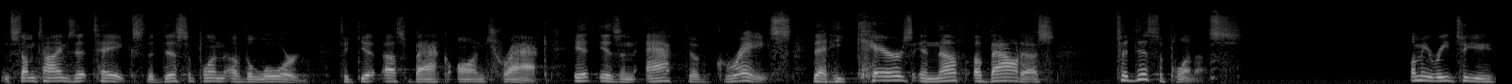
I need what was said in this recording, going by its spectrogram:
And sometimes it takes the discipline of the Lord to get us back on track. It is an act of grace that He cares enough about us to discipline us. Let me read to you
